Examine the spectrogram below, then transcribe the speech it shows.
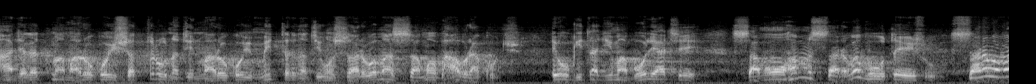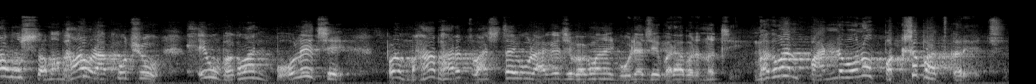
આ જગતમાં મારો કોઈ શત્રુ નથી મારો કોઈ મિત્ર નથી. હું સર્વમાં સમભાવ રાખું છું. એવું ગીતાજીમાં બોલ્યા છે, સમોહમ સર્વભૂતેશુ સર્વમાં હું સમભાવ રાખું છું. એવું ભગવાન બોલે છે પણ મહાભારત વાંચતા એવું લાગે છે, ભગવાન બોલ્યા છે, બરાબર નથી. ભગવાન પાંડવોનો પક્ષપાત કરે છે.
